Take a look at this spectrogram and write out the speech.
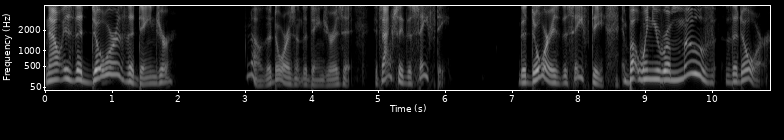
Now, is the door the danger? No, the door isn't the danger, is it? It's actually the safety. The door is the safety. But when you remove the door,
